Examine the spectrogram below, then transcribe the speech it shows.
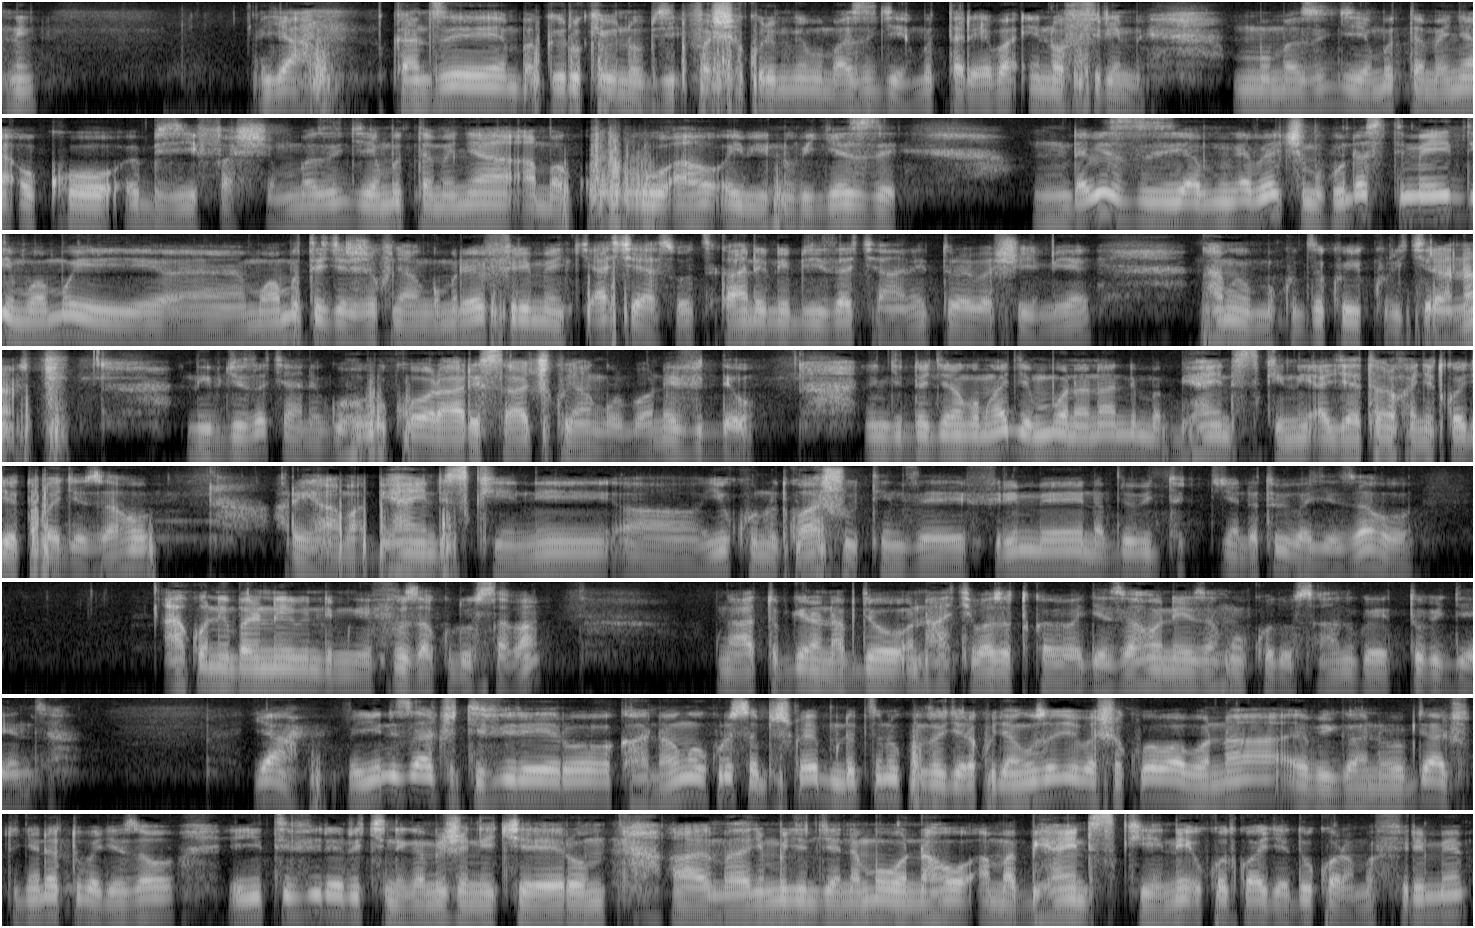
ya kanze mbabwire uko ibintu byifashe kuri mwe mumaze igihe mutareba ino filime mumaze igihe mutamenya uko byifashe mumaze igihe mutamenya amakuru aho ibintu bigeze. Ndabizi ab- abenshi mukunda City Made muba eh, mutegereje kugira ngo murebe filime nshyashya yasohotse kandi ni byiza cyane turabibashimiye nkamwe mukunze kuyikurikirana. Ni byiza cyane guhora ukora research kugira ngo ubone video. Ndagira ngo mwagiye mubona n'andi ma behind skin agiye atandukanye twagiye tubagezaho. Hari ama behind skin ah, y'ukuntu twashutinze filime na byo tugenda tubibagezaho. Ariko nimba hari n'ibindi mwifuza kudusaba mwatubwira na byo nta kibazo tukabibagezaho neza nk'uko dusanzwe tubigenza. Ya iyi ni zacu tv rero kandaho nko kuri subscribe ndetse no kunzogera kugira ngo uzajye ubasha kuba wabona ibiganiro byacu tugenda tubagezaho. Iyi tv rero ikintu igamije ni iki rero? Muzajya mugenda mubonaho ama behind skin uko twagiye dukora amafilime.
